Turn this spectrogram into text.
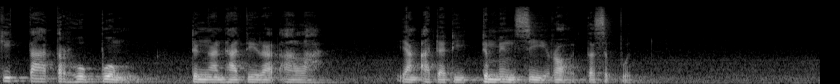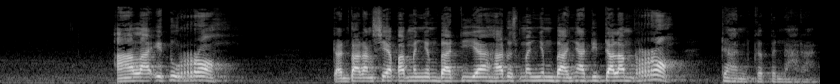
kita terhubung dengan hadirat Allah yang ada di dimensi roh tersebut. Allah itu roh. Dan barang siapa menyembah dia harus menyembahnya di dalam roh dan kebenaran.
